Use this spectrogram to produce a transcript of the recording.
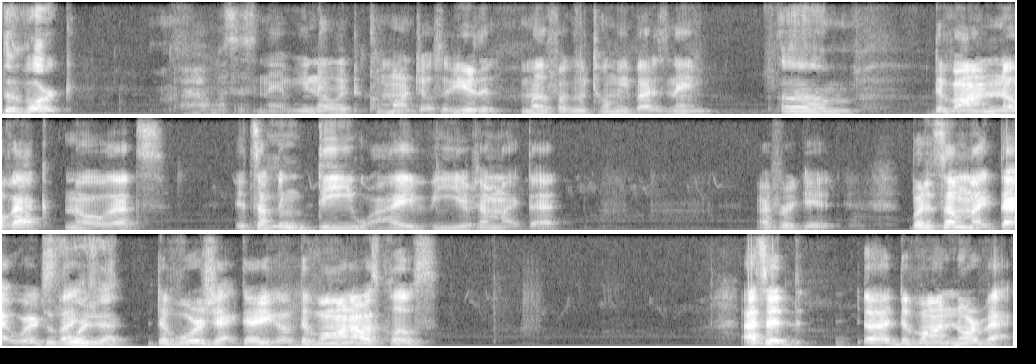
the Vark. uh, what's his name? You know it. Come on, Joseph. You're the motherfucker who told me about his name. Um, Devon Novak? No, that's it's something D Y V or something like that. I forget, but it's something like that where it's like Dvorak. Dvorak. There you go. Devon. I was close. I said uh, Devon Norvac.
